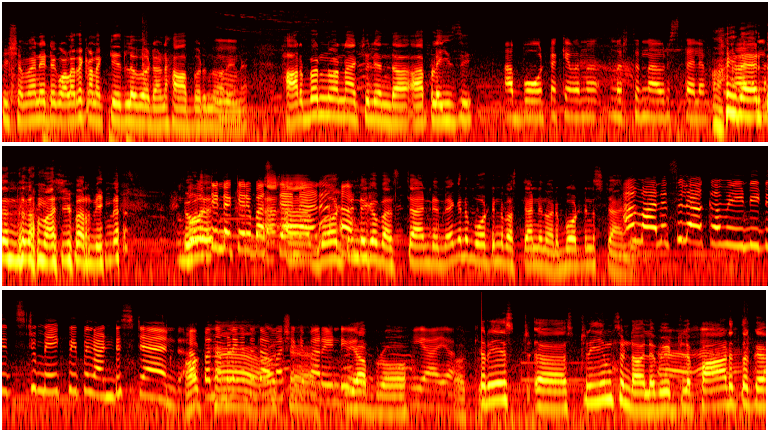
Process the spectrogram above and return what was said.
ഫിഷർമാൻ ആയിട്ടും വളരെ കണക്ട് ചെയ്തിട്ടുള്ള വേർഡാണ് ഹാർബർ എന്ന് പറയുന്നത്. ഹാർബർ എന്ന് പറഞ്ഞാൽ ആക്ച്വലി എന്താ? ആ പ്ലേസ് ആ ബോട്ടൊക്കെ വന്ന് നിർത്തുന്ന ആ ഒരു സ്ഥലം. നേരത്തെ എന്താ തമാശ പറഞ്ഞിരുന്നത് ബോട്ടിന്റെ ഒക്കെ ഒരു ബസ് സ്റ്റാൻഡ് ആണ്. ബോട്ടിന്റെ ഒക്കെ ബസ് സ്റ്റാൻഡ് എങ്ങനെ ബോട്ടിന്റെ ബസ് സ്റ്റാൻഡ് എന്ന് പറയും? ബോട്ടിന്റെ ആ സ്റ്റാൻഡ് മനസ്സിലാക്കാൻ വേണ്ടിട്ട് it's to make people understand അപ്പൊ നമ്മൾ ഇങ്ങനത്തെ തമാശക്ക് പറയേണ്ടി യാ വരും. Bro Yeah, yeah. ചെറിയ സ്ട്രീംസ് ഉണ്ടാവില്ലേ വീട്ടിൽ? പാടത്തൊക്കെ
